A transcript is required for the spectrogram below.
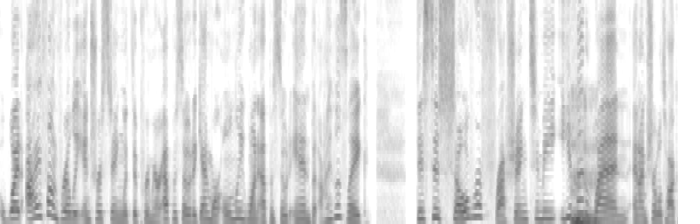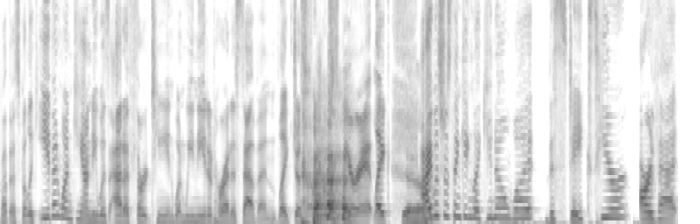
what I found really interesting with the premiere episode, again, we're only one episode in, but I was like, this is so refreshing to me even mm-hmm. when and i'm sure we'll talk about this but like even when Kandi was at a 13 when we needed her at a 7 like just for her spirit like yeah. i was just thinking like you know what the stakes here are that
